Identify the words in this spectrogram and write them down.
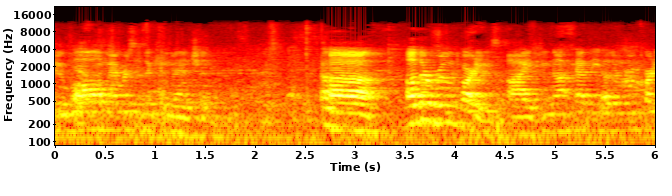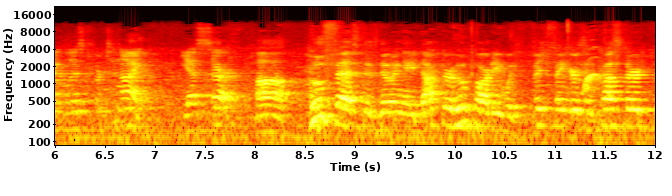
to all members of the convention. Uh, other room parties. I do not have the other room party list for tonight. Yes, sir. Uh, Who Fest is doing a Doctor Who party with fish fingers and custard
